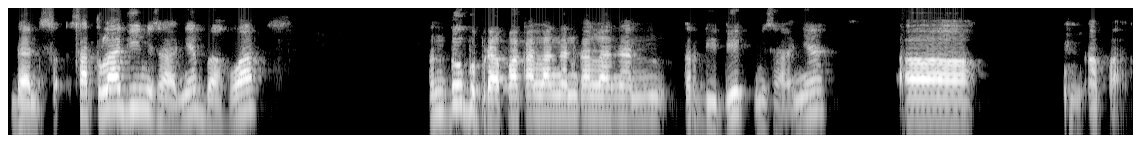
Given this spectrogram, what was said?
dan satu lagi misalnya bahwa tentu beberapa kalangan-kalangan terdidik misalnya eh, apa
